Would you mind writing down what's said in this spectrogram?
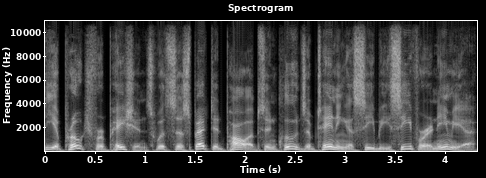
The approach for patients with suspected polyps includes obtaining a CBC for anemia,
